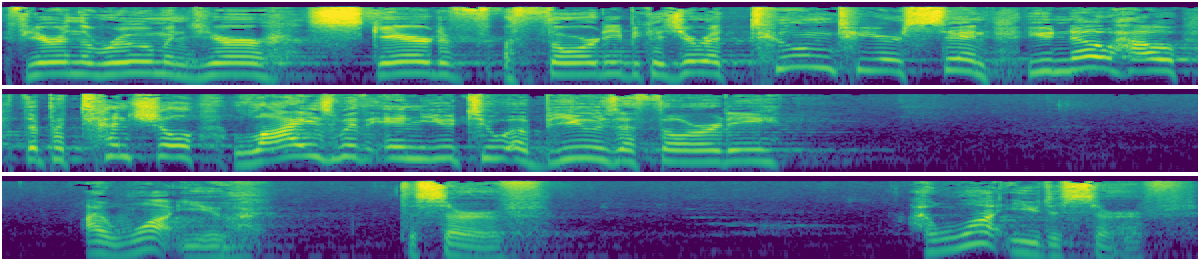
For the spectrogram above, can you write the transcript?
if you're in the room and you're scared of authority because you're attuned to your sin, you know how the potential lies within you to abuse authority. I want you to serve. I want you to serve.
